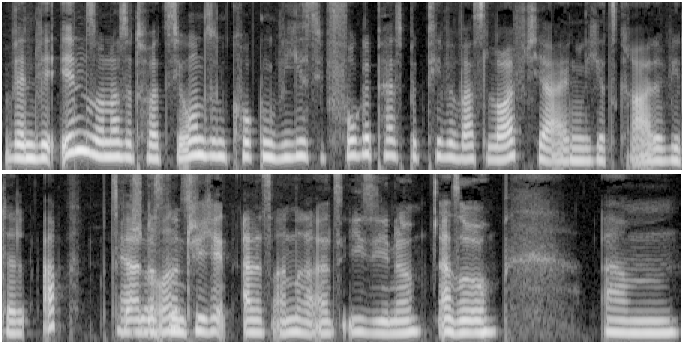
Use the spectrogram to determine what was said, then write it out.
wenn wir in so einer Situation sind, gucken, wie ist die Vogelperspektive, was läuft hier eigentlich jetzt gerade wieder ab. Ja, das ist natürlich alles andere als easy, ne? Also ähm,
